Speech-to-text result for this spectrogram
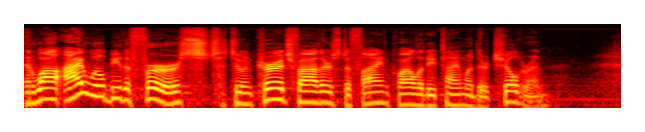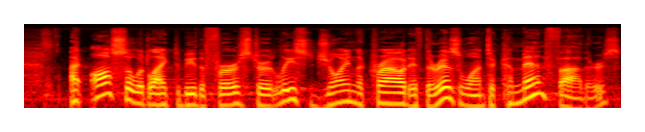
And while I will be the first to encourage fathers to find quality time with their children, I also would like to be the first, or at least join the crowd if there is one, to commend fathers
